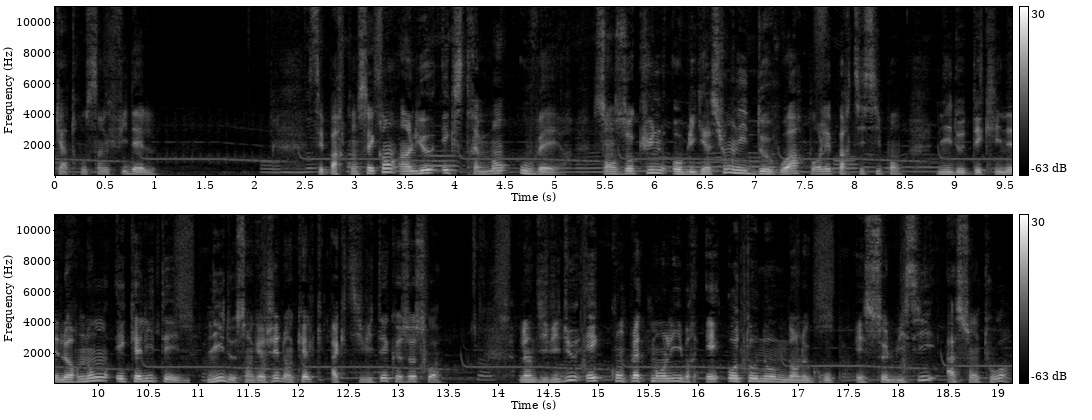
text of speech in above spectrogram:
4 ou 5 fidèles. C'est par conséquent un lieu extrêmement ouvert, sans aucune obligation ni devoir pour les participants, ni de décliner leur nom et qualité, ni de s'engager dans quelque activité que ce soit. L'individu est complètement libre et autonome dans le groupe, et celui-ci, à son tour,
